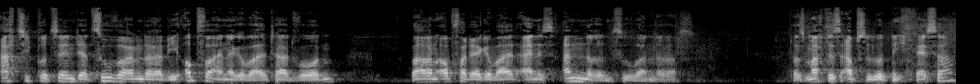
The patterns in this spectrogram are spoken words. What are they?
80 Prozent der Zuwanderer, die Opfer einer Gewalttat wurden, waren Opfer der Gewalt eines anderen Zuwanderers. Das macht es absolut nicht besser,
